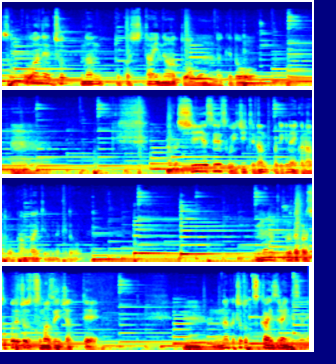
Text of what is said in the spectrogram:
そこはねちょっとなんとかしたいなとは思うんだけどうん。なんか CSS をいじってなんとかできないかなとは考えてるんだけど今のところだからそこでちょっとつまずいちゃってうんなんかちょっと使いづらいんですよね。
